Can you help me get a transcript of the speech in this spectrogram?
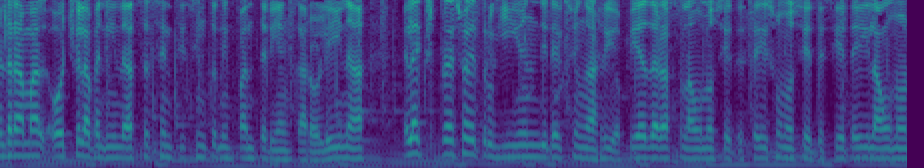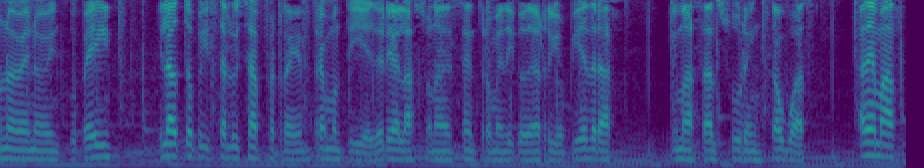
el ramal 8 y la avenida 65 de Infantería en Carolina, el expreso de Trujillo en dirección a Río Piedras, la 176, 177 y la 199 en Cupey, y la autopista Luisa Ferré entre Montelledre y la zona del Centro Médico de Río Piedras y más al sur en Caguas. Además,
